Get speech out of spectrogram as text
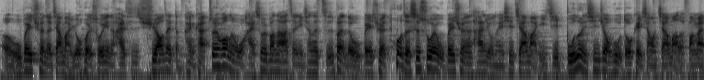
呃五倍券的加码优惠，所以呢还是需要再等看看。最后呢，我还是会帮大家整理像是纸本的五倍券或者是数位五倍券呢，它有哪些加码，以及不论新旧户都可以享有加码的方案。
